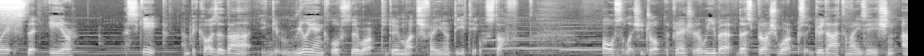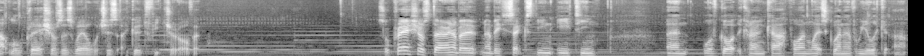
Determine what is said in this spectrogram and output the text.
lets the air escape. And because of that, you can get really in close to the work to do much finer detail stuff. Also lets you drop the pressure a wee bit. This brush works at good atomization at low pressures as well, which is a good feature of it. So pressure's down about maybe 16, 18 and we've got the crown cap on. Let's go and have a wee look at that.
